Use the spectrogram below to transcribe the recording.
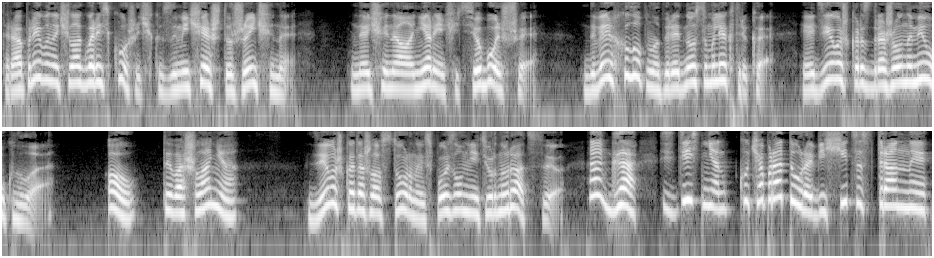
Торопливо начала говорить кошечка, замечая, что женщина начинала нервничать все больше. Дверь хлопнула перед носом электрика, и девушка раздраженно мяукнула. «Оу, ты вошла, ня?» Девушка отошла в сторону и использовала миниатюрную рацию. «Ага, здесь, нян, куча аппаратуры, вещицы странные.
